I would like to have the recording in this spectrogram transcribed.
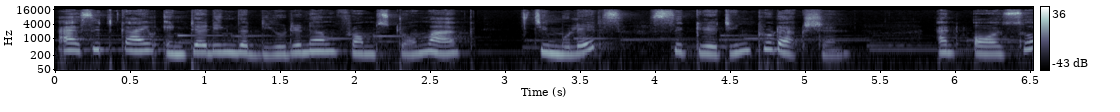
Acid chyme entering the duodenum from stomach stimulates secretin production and also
